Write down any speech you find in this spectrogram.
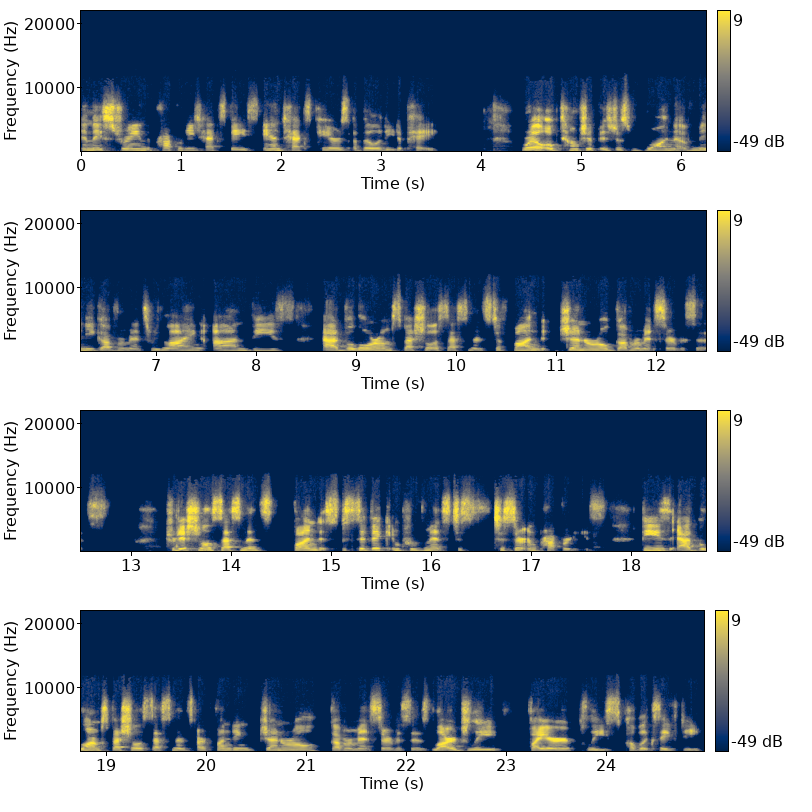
and they strain the property tax base and taxpayers' ability to pay. Royal Oak Township is just one of many governments relying on these ad valorem special assessments to fund general government services. Traditional assessments fund specific improvements to, to certain properties. These ad valorem special assessments are funding general government services, largely fire, police, public safety.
